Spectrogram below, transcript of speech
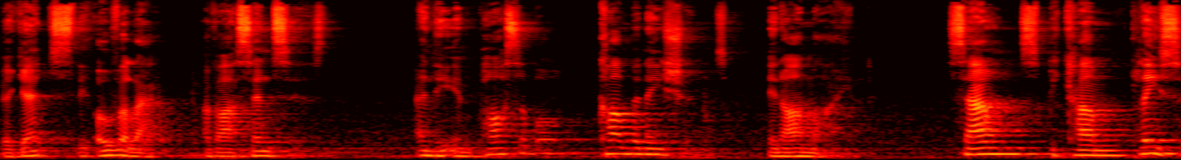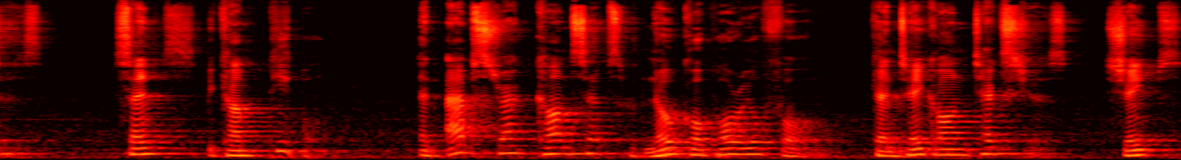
begets the overlap of our senses and the impossible combinations in our mind. Sounds become places, scents become people, and abstract concepts with no corporeal form can take on textures, shapes,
